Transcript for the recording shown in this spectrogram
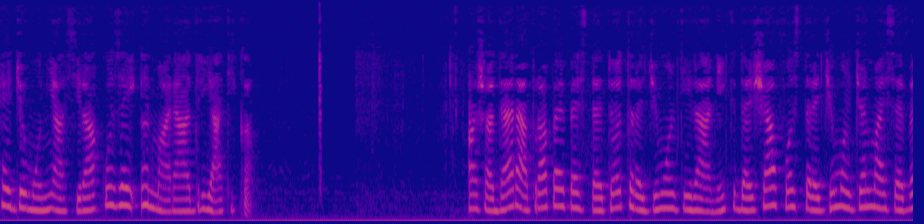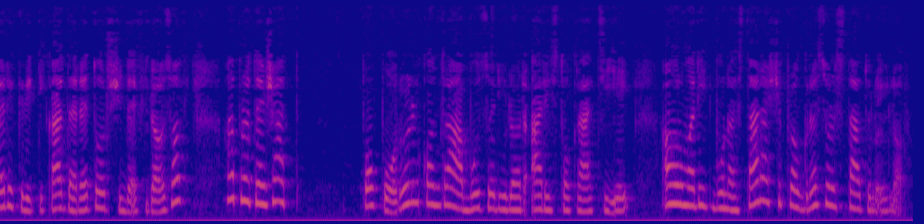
hegemonia Siracuzei în Marea Adriatică. Așadar, aproape peste tot regimul tiranic, deși a fost regimul cel mai sever criticat de retori și de filozofi, a protejat poporul contra abuzurilor aristocrației, a urmărit bunăstarea și progresul statului lor.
